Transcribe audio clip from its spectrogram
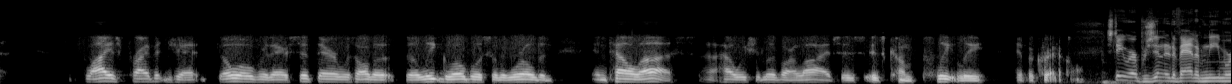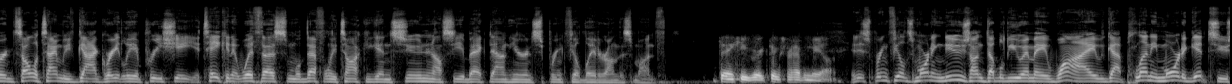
fly his private jet, go over there, sit there with all the, the elite globalists of the world, and and tell us how we should live our lives is is completely hypocritical. State Representative Adam Niemerg, it's all the time we've got. Greatly appreciate you taking it with us, and we'll definitely talk again soon. And I'll see you back down here in Springfield later on this month. Thank you, Greg. Thanks for having me on. It is Springfield's Morning News on WMAY. We've got plenty more to get to.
